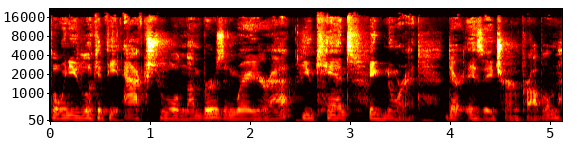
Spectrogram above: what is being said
But when you look at the actual numbers and where you're at, you can't ignore it. There is a churn problem problem.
